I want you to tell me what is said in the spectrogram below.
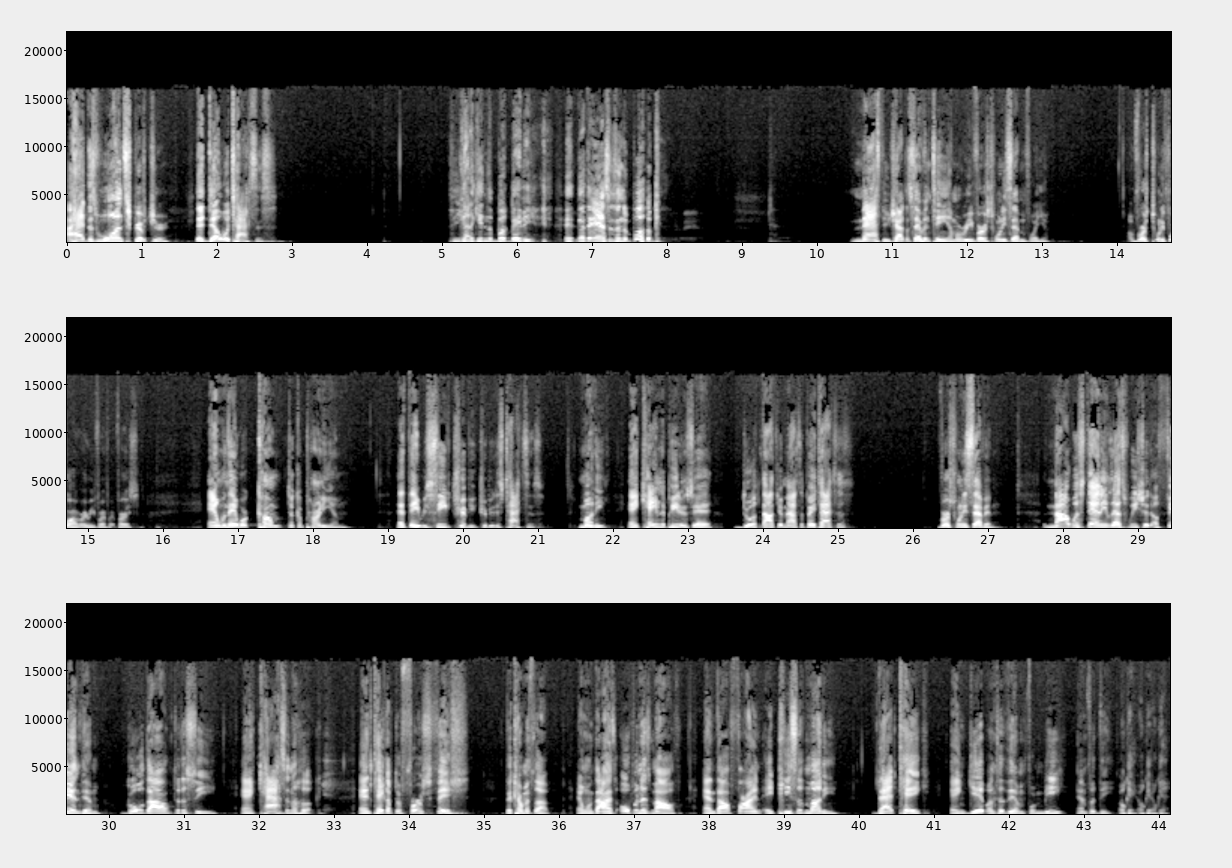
I had this one scripture that dealt with taxes. So you got to get in the book, baby. the answer's in the book. Matthew chapter 17. I'm going to read verse 27 for you. Uh, verse 24, I'll read first. And when they were come to Capernaum, that they received tribute, tribute is taxes, money, and came to Peter and said, Doeth not your master pay taxes? Verse 27 Notwithstanding, lest we should offend them, go thou to the sea and cast in the hook, and take up the first fish that cometh up. And when thou hast opened his mouth, and thou find a piece of money, that take and give unto them for me and for thee. Okay, okay, okay.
